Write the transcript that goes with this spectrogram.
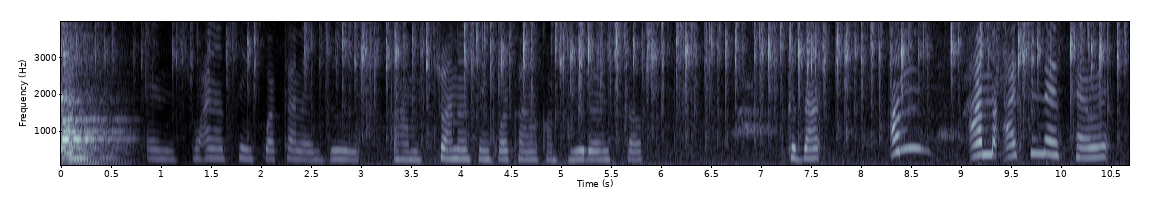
and trying to think what kind of do um trying to think what kind of computer and stuff because I I'm I'm asking my parent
